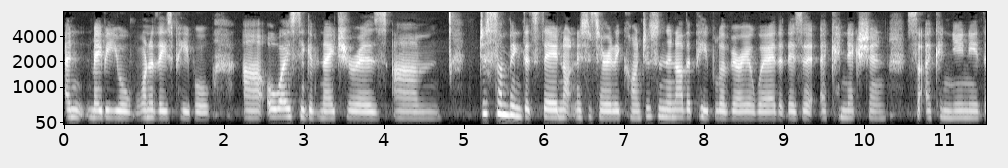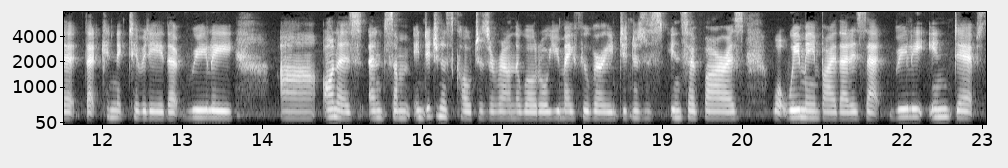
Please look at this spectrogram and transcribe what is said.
and maybe you're one of these people, uh, always think of nature as um, just something that's there, not necessarily conscious, and then other people are very aware that there's a, a connection, a community, that that connectivity that really uh, honours and some indigenous cultures around the world, or you may feel very indigenous insofar as what we mean by that is that really in depth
